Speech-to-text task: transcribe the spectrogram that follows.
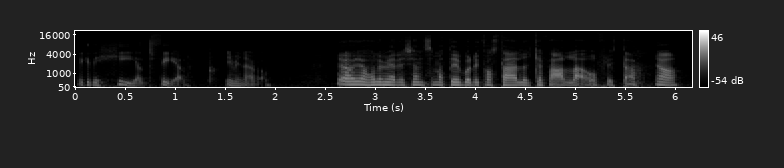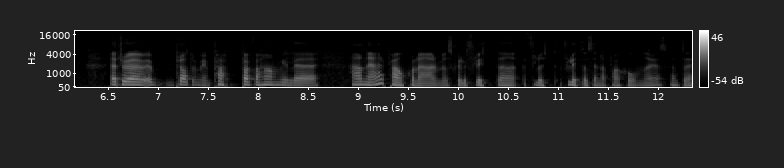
vilket är helt fel i mina ögon. Ja, jag håller med. Det känns som att det borde kosta lika för alla att flytta. Ja, jag tror jag pratade med min pappa, för han ville, han är pensionär, men skulle flytta, flyt, flytta sina pensioner. Jag ska inte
